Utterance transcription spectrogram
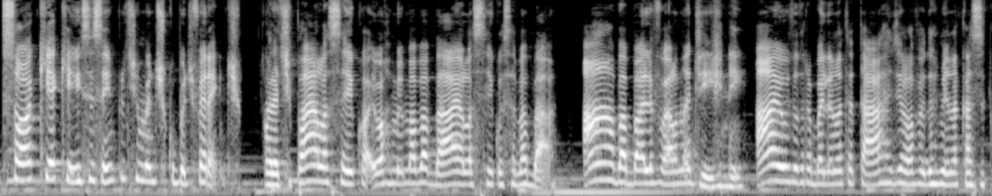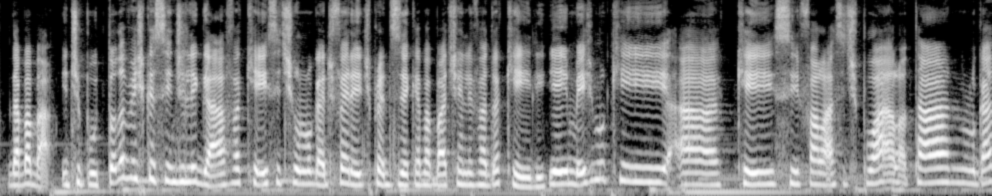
Só que a Casey sempre tinha uma desculpa diferente. Olha, tipo, ah, ela saiu com eu arrumei uma babá, ela saiu com essa babá. Ah, a babá levou ela na Disney. Ah, eu tô trabalhando até tarde, ela vai dormir na casa da babá. E, tipo, toda vez que a Cindy ligava, a Casey tinha um lugar diferente para dizer que a babá tinha levado a Kaylee. E aí, mesmo que a Casey falasse, tipo, ah, ela tá no lugar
